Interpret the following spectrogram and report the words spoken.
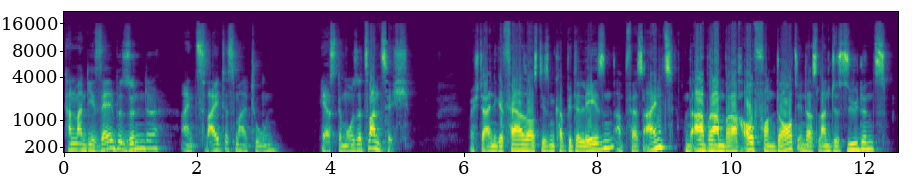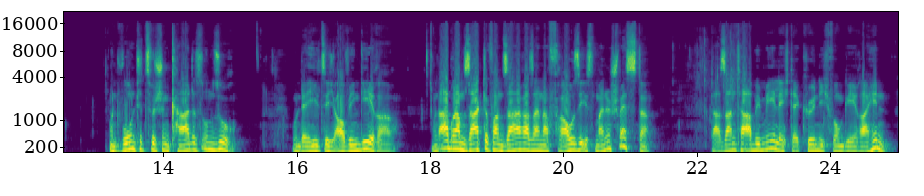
Kann man dieselbe Sünde ein zweites Mal tun? 1. Mose 20. Ich möchte einige Verse aus diesem Kapitel lesen, ab Vers 1. Und Abraham brach auf von dort in das Land des Südens und wohnte zwischen Kades und Sur. Und er hielt sich auf in Gerar. Und Abraham sagte von Sarah, seiner Frau, sie ist meine Schwester. Da sandte Abimelech, der König von Gerar, hin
